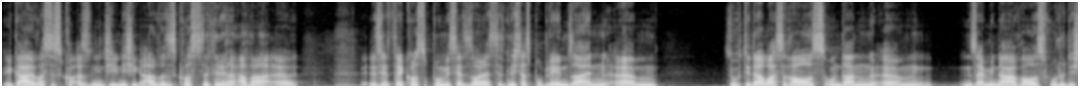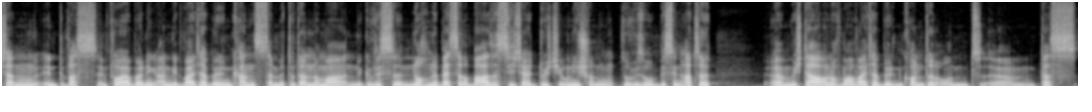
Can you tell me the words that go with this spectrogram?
Egal was es kostet, also nicht, nicht, egal was es kostet, aber äh, ist jetzt der Kostenpunkt ist jetzt, soll das jetzt nicht das Problem sein. Ähm, such dir da was raus und dann ähm, ein Seminar raus, wo du dich dann, in, was Employer Branding angeht, weiterbilden kannst, damit du dann nochmal eine gewisse, noch eine bessere Basis, die ich halt durch die Uni schon sowieso ein bisschen hatte, äh, mich da auch nochmal weiterbilden konnte. Und ähm, das,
